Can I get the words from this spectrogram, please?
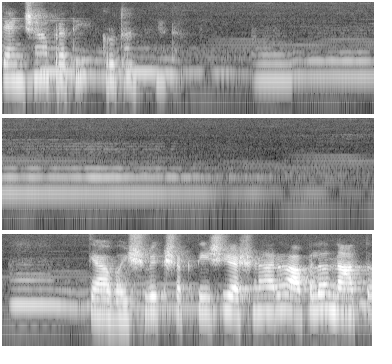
त्यांच्या प्रती कृतज्ञता त्या वैश्विक शक्तीशी असणारं आपलं नातं.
